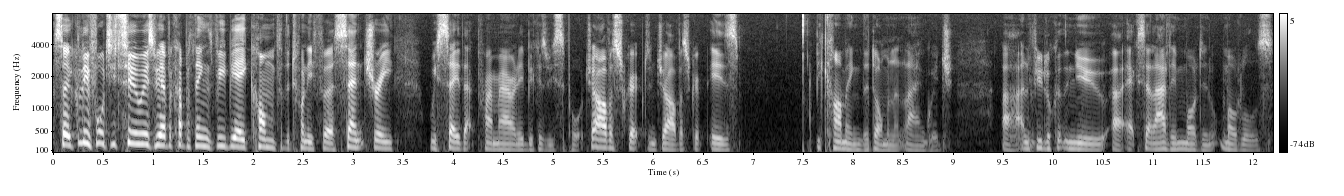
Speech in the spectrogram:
so Glue42 is we have a couple of things, VBA COM for the 21st century. We say that primarily because we support JavaScript, and JavaScript is becoming the dominant language. Uh, and if you look at the new uh, Excel add-in mod models,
